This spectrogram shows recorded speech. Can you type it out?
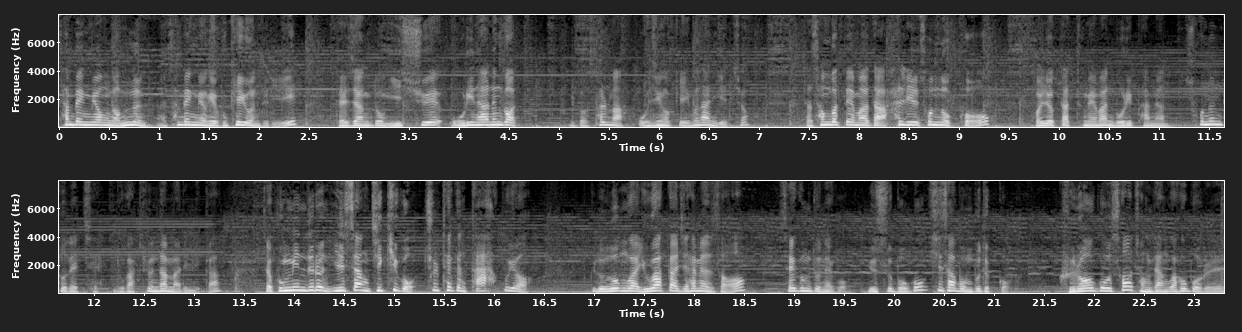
300명 넘는 300명의 국회의원들이 대장동 이슈에 올인하는 것 이거 설마 오징어 게임은 아니겠죠? 자, 선거 때마다 할 일 손 놓고 권력 다툼에만 몰입하면 손은 도대체 누가 키운단 말입니까? 자, 국민들은 일상 지키고 출퇴근 다 하고요. 노동과 육아까지 하면서 세금도 내고 뉴스 보고 시사본부 듣고 그러고서 정당과 후보를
